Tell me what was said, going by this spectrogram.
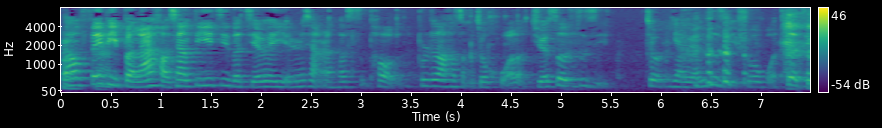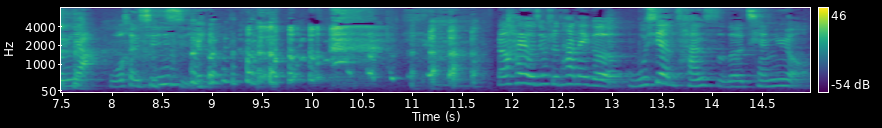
然后菲比本来好像第一季的结尾也是想让他死透了的，不知道他怎么就活了。角色自己就演员自己说：“ 我特惊讶，我很欣喜。”还有就是他那个无限惨死的前女友，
